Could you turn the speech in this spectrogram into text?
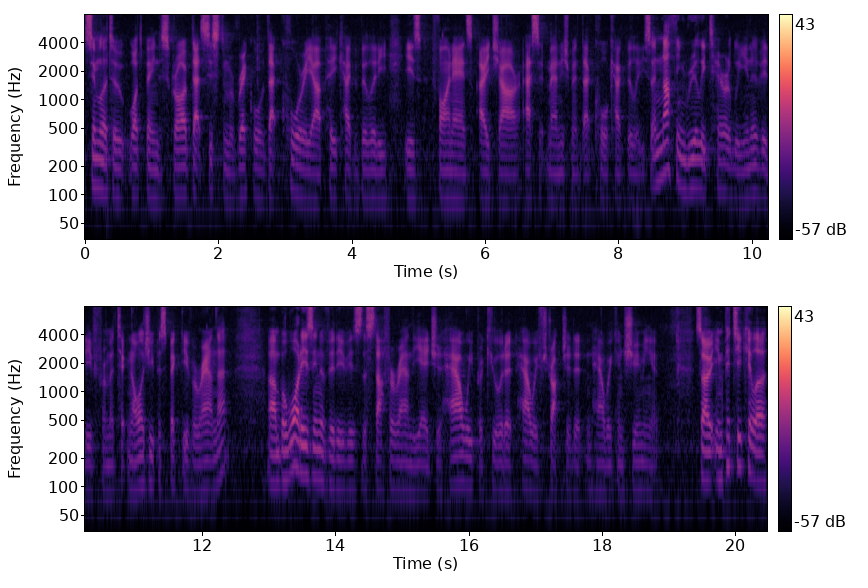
similar to what's been described, that system of record, that core ERP capability is finance, HR, asset management, that core capability. So nothing really terribly innovative from a technology perspective around that. Um, but what is innovative is the stuff around the edge, how we procured it, how we've structured it, and how we're consuming it. So in particular,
